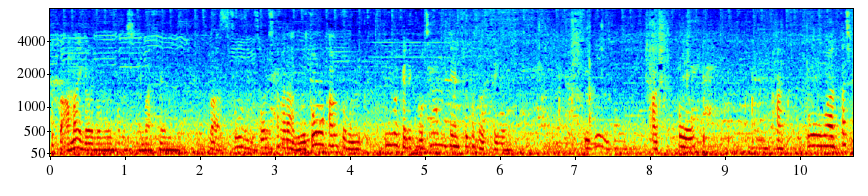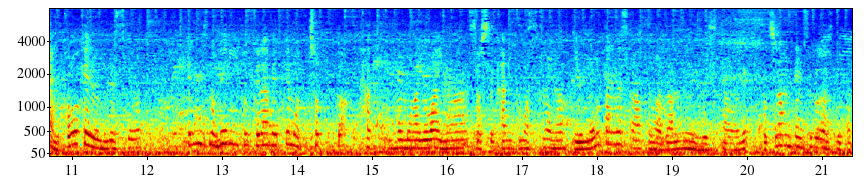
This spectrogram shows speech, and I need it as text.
ちょっと甘いがと思うかもしれませんまあそうそうした方は無糖を買うと思うというわけでこちらの点数とさせてください次に白桃白桃は確かにとろけるんですけど現実のベリーと比べてもちょっと白桃が弱いなそして果肉も少ないなっていう物足りなさがあったのは残念でしたのでこちらの点数とさせていた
